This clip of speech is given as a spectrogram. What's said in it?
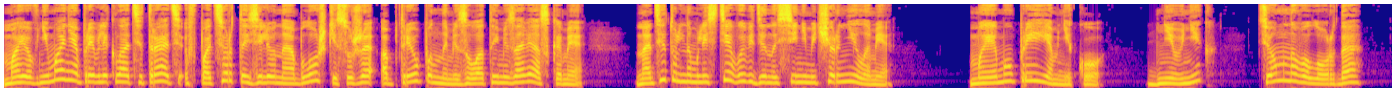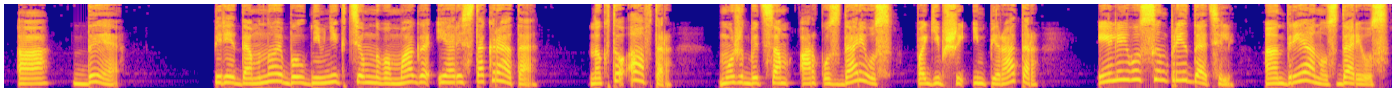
Мое внимание привлекла тетрадь в потертой зеленой обложке с уже обтрепанными золотыми завязками. На титульном листе выведено синими чернилами. Моему преемнику. Дневник темного лорда А. Д. Передо мной был дневник темного мага и аристократа. Но кто автор? Может быть, сам Аркус Дариус, погибший император? Или его сын-предатель, Андрианус Дариус,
